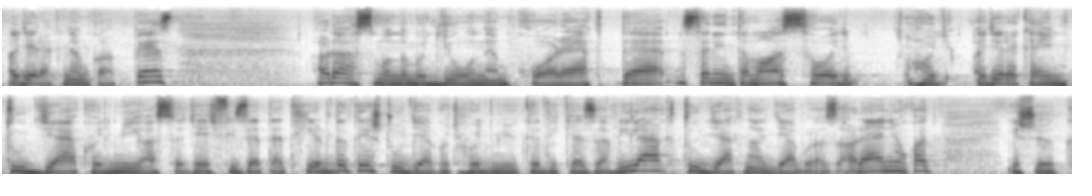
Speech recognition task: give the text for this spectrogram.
a gyerek nem kap pénzt arra azt mondom, hogy jó, nem korrekt, de szerintem az, hogy, hogy a gyerekeim tudják, hogy mi az, hogy egy fizetett hirdetés, tudják, hogy hogy működik ez a világ, tudják nagyjából az arányokat, és ők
